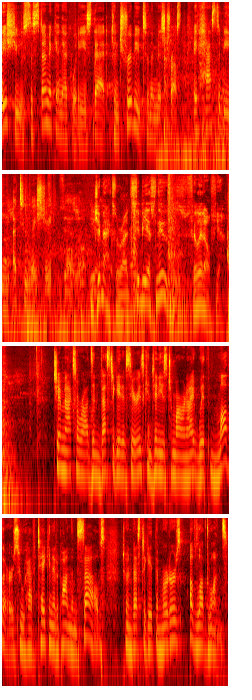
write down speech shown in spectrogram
issues, systemic inequities that contribute to the mistrust. It has to be a two-way street. Jim Axelrod, CBS News, Philadelphia. Jim Axelrod's investigative series continues tomorrow night with mothers who have taken it upon themselves to investigate the murders of loved ones.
